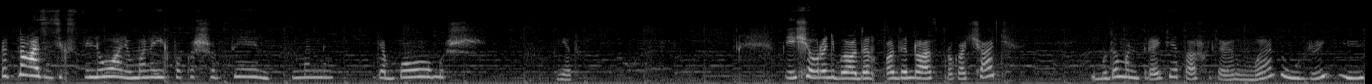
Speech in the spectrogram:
15 секстильонів, у мене їх поки що один. У мене Я бомж. Нет. Мне ще вроді би один, один раз прокачать. І буде в мене третій етаж, хоча він у мене вже є.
